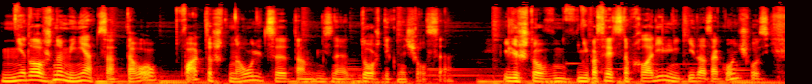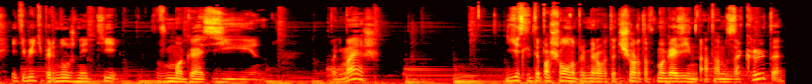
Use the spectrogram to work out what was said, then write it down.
не должно меняться от того факта, что на улице, там, не знаю, дождик начался. Или что в, непосредственно в холодильнике еда закончилась, и тебе теперь нужно идти в магазин. Понимаешь? Если ты пошел, например, в этот чертов магазин, а там закрыто,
